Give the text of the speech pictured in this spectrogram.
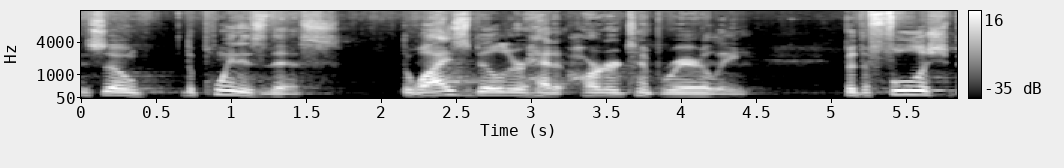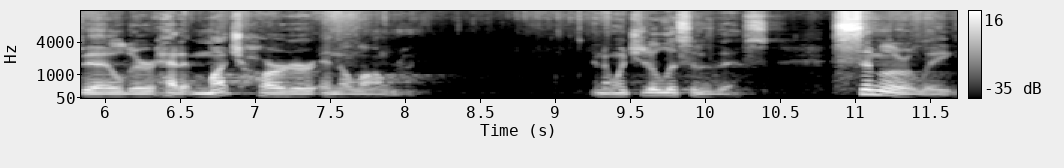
And so the point is this the wise builder had it harder temporarily but the foolish builder had it much harder in the long run. And I want you to listen to this. Similarly,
